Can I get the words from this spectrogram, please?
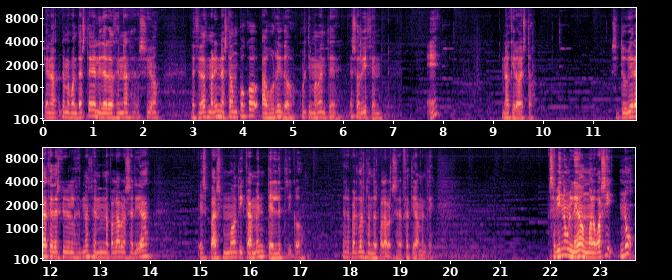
¿Qué, me cuenta este? Líder del gimnasio de Ciudad Marina está un poco aburrido últimamente. Eso dicen. ¿Eh? No quiero esto. Si tuviera que describir el gimnasio en una palabra sería espasmódicamente eléctrico. Eso, perdón, son dos palabras, efectivamente. ¿Se viene un león o algo así? No.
